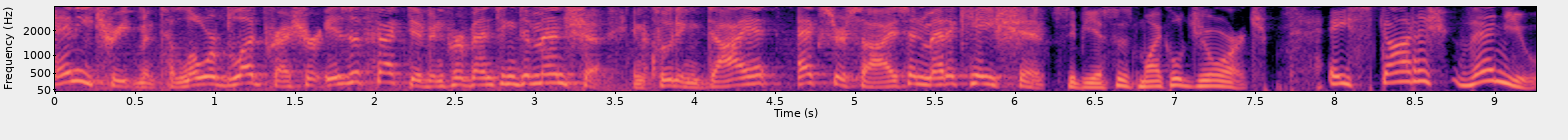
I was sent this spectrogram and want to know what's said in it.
any treatment to lower blood pressure is effective in preventing dementia, including diet, exercise, and medication. CBS's Michael George. A Scottish venue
